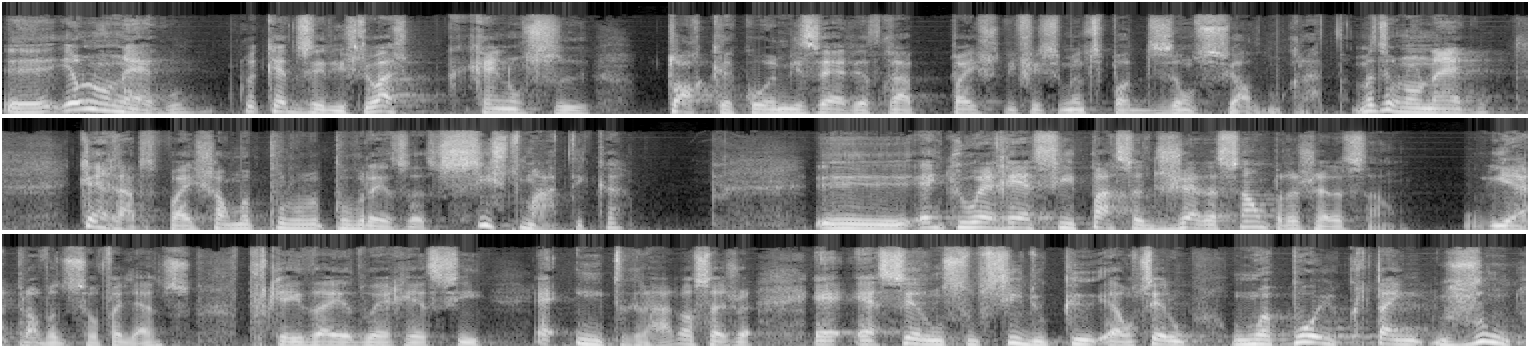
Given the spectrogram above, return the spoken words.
Eh, Eu não nego, quer dizer isto, eu acho que quem não se toca com a miséria de rabo de peixe dificilmente se pode dizer um social-democrata. Mas eu não nego que em rabo de peixe há uma po- pobreza sistemática eh, em que o RSI passa de geração para geração. E é a prova do seu falhanço, porque a ideia do RSI é integrar, ou seja, é, é ser um subsídio que é um, ser um, um apoio que tem junto,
